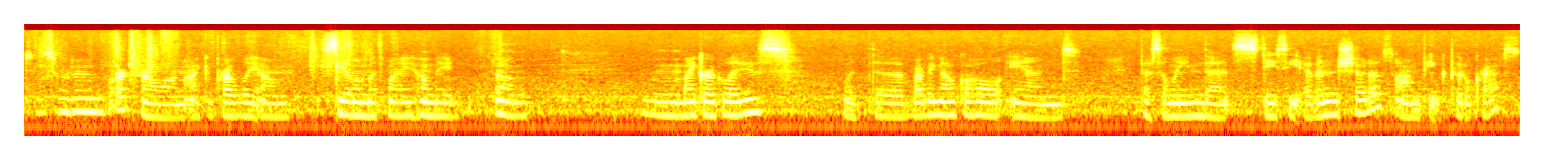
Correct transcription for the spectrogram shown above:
to sort of art journal on. I could probably um, seal them with my homemade um, microglaze with the rubbing alcohol and Vaseline that Stacy Evans showed us on Pink Poodle Crafts.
